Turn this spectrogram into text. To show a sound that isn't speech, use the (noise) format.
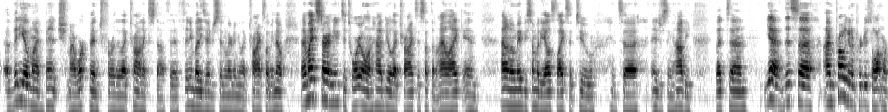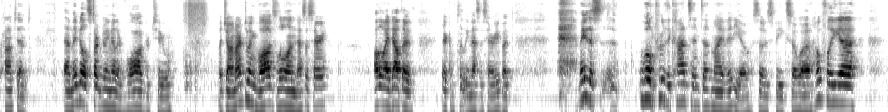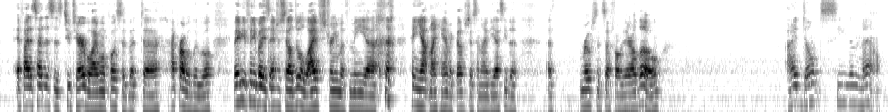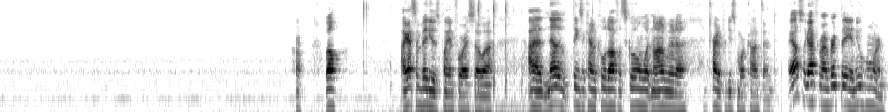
uh, video my bench, my workbench for the electronics stuff. If anybody's interested in learning electronics, let me know. And I might start a new tutorial on how to do electronics. It's something I like, and I don't know, maybe somebody else likes it too. It's uh, an interesting hobby. But um, yeah, this uh, I'm probably going to produce a lot more content. Uh, maybe I'll start doing another vlog or two. But Jon, aren't doing vlogs a little unnecessary? Although I doubt that they're completely necessary, but (sighs) maybe this uh, will improve the content of my video, so to speak. So uh, hopefully, uh, if I decide this is too terrible, I won't post it, but uh, I probably will. Maybe if anybody's interested, I'll do a live stream of me uh, (laughs) hanging out in my hammock. That was just an idea. I see the uh, ropes and stuff over there, although I don't see them now. Well, I got some videos planned for us, so uh, I, now that things are kind of cooled off with school and whatnot, I'm going to try to produce more content. I also got for my birthday a new horn.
